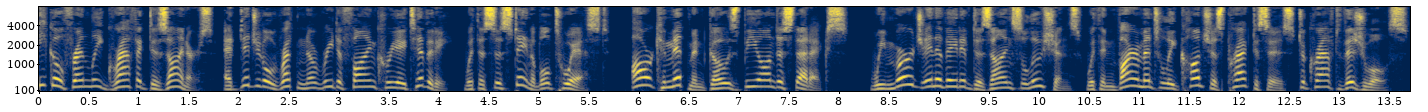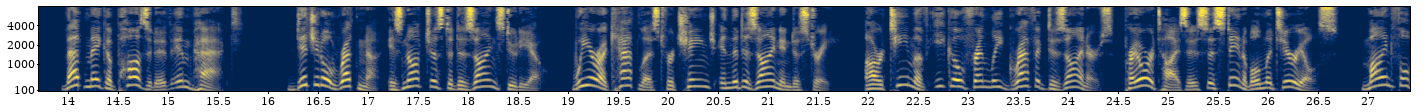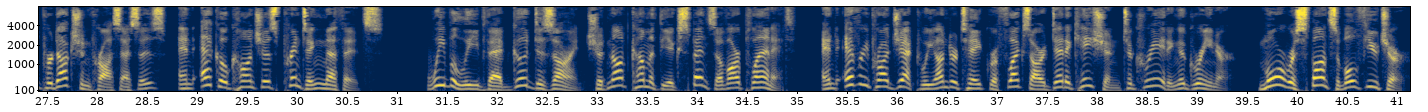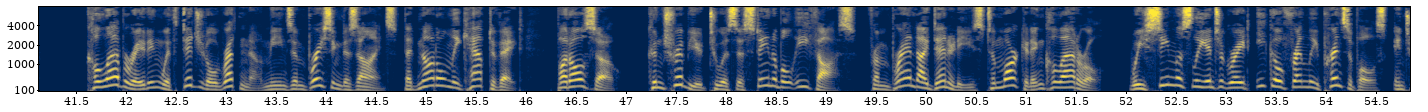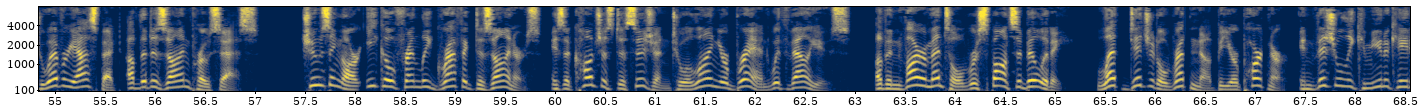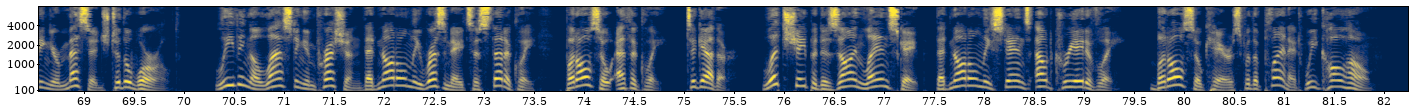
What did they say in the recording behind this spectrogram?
Eco-friendly graphic designers at Digital Retina redefine creativity with a sustainable twist. Our commitment goes beyond aesthetics. We merge innovative design solutions with environmentally conscious practices to craft visuals that make a positive impact. Digital Retina is not just a design studio. We are a catalyst for change in the design industry. Our team of eco-friendly graphic designers prioritizes sustainable materials, mindful production processes, and eco-conscious printing methods. We believe that good design should not come at the expense of our planet, and every project we undertake reflects our dedication to creating a greener, more responsible future. Collaborating with Digital Retina means embracing designs that not only captivate, but also contribute to a sustainable ethos, from brand identities to marketing collateral. We seamlessly integrate eco-friendly principles into every aspect of the design process. Choosing our eco-friendly graphic designers is a conscious decision to align your brand with values of environmental responsibility. Let Digital Retina be your partner in visually communicating your message to the world, leaving a lasting impression that not only resonates aesthetically, but also ethically. Together, let's shape a design landscape that not only stands out creatively, but also cares for the planet we call home.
